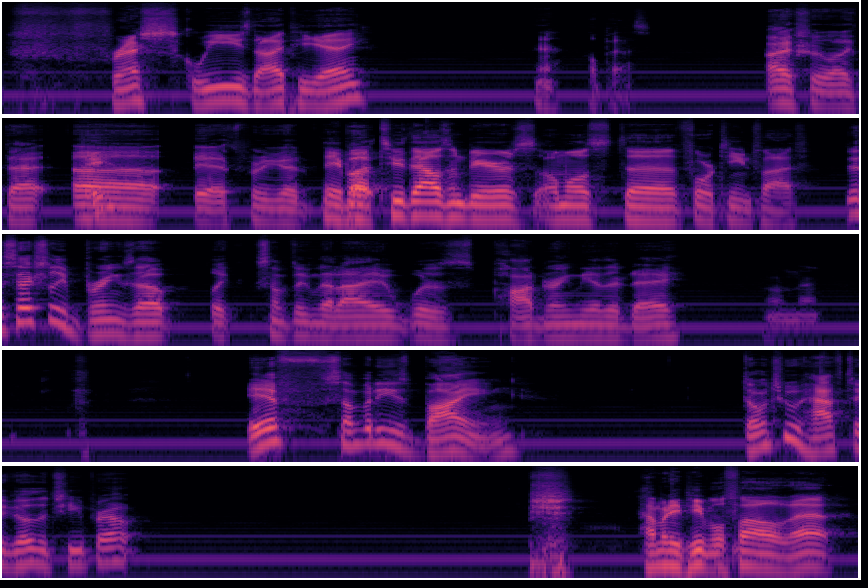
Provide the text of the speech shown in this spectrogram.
fresh squeezed IPA. Yeah, I'll pass. I actually like that. Uh, yeah, it's pretty good. They bought two thousand beers, almost uh, fourteen five. This actually brings up like something that I was pondering the other day. Oh no! If somebody's buying, don't you have to go the cheap route? How many people follow that?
